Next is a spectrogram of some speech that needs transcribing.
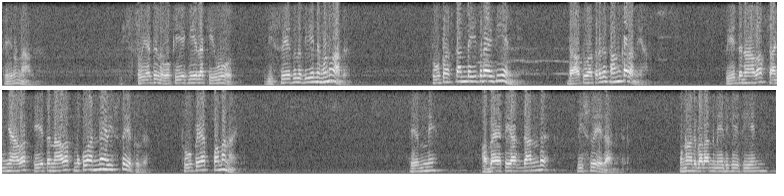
තේරුණාද? විශ්වයට ලෝකය කියලා කිව්වොත් විශ්වය තුල තියෙන්නේ මොනවද? රූපස්කන්ධය විතරයි තියෙන්නේ. ධාතු හතරක සංකරණයක්. වේදනාවක්, සංඥාවක්, චේතනාවක් මොකවත් නැහැ විශ්වය තුල. රූපයක් පමණයි. තේරුණේ? අබෑටයක් ගන්න විශ්වය ගන්න. මොනවද බලන්න මේ දෙකේ තියෙන්නේ?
